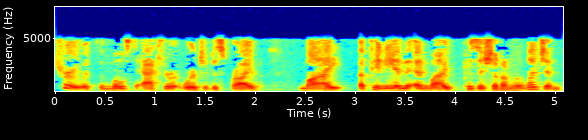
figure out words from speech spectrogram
true. It's the most accurate word to describe my opinion and my position on religion.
